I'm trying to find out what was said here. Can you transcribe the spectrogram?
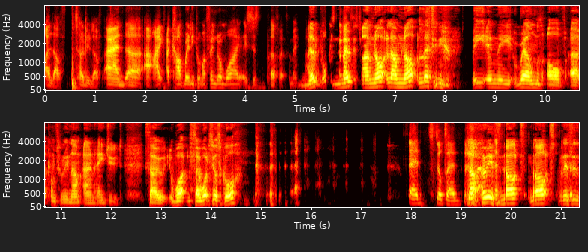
I love totally love, and uh I I can't really put my finger on why. It's just perfect for me. Nope, can always come back to nope. I'm not. I'm not letting you be in the realms of uh, comfortably numb and Hey Jude. So what? So what's your score? ten, still ten. No, it's not. Not. This is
